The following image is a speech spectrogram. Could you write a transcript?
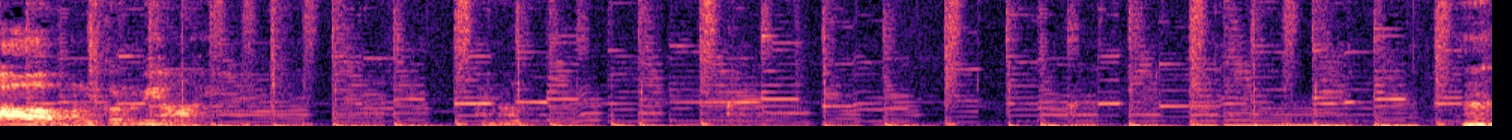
Oh, ah, one's gone in my eye. Oh.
